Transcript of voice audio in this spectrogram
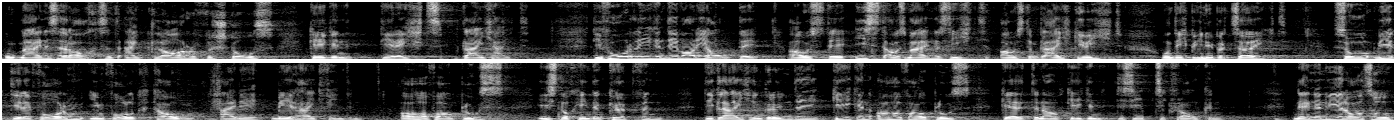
und meines Erachtens ein klarer Verstoß gegen die Rechtsgleichheit. Die vorliegende Variante ist aus meiner Sicht aus dem Gleichgewicht und ich bin überzeugt, so wird die Reform im Volk kaum eine Mehrheit finden. AHV Plus ist noch in den Köpfen. Die gleichen Gründe gegen AHV Plus gelten auch gegen die 70 Franken. Nennen wir also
